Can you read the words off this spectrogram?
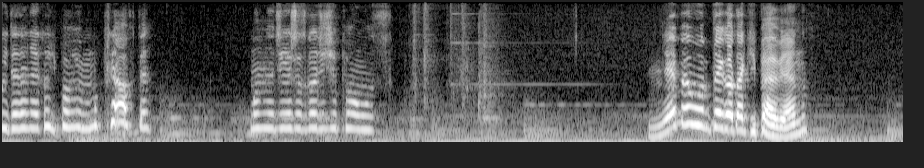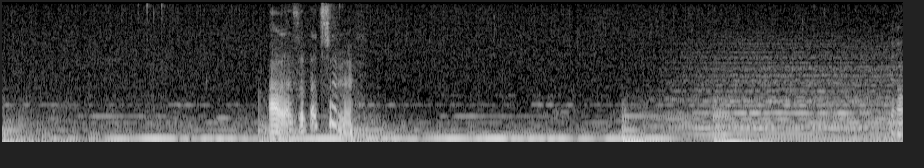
Pójdę do niego i powiem mu prawdę. Mam nadzieję, że zgodzi się pomóc. Nie byłem tego taki pewien. Ale zobaczymy. Ja.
